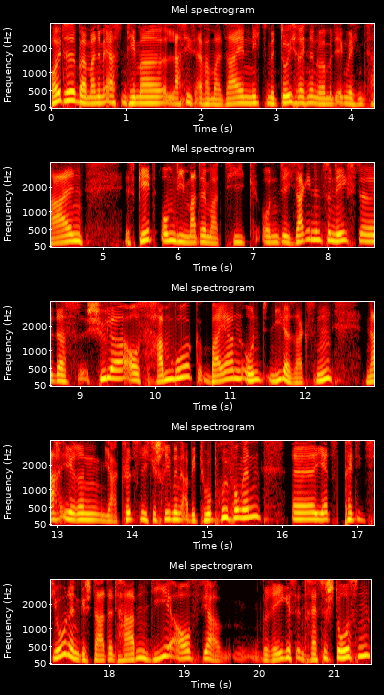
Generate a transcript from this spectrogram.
Heute bei meinem ersten Thema lasse ich es einfach mal sein, nichts mit durchrechnen oder mit irgendwelchen Zahlen. Es geht um die Mathematik und ich sage Ihnen zunächst, äh, dass Schüler aus Hamburg, Bayern und Niedersachsen nach ihren ja kürzlich geschriebenen Abiturprüfungen äh, jetzt Petitionen gestartet haben, die auf ja reges Interesse stoßen.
